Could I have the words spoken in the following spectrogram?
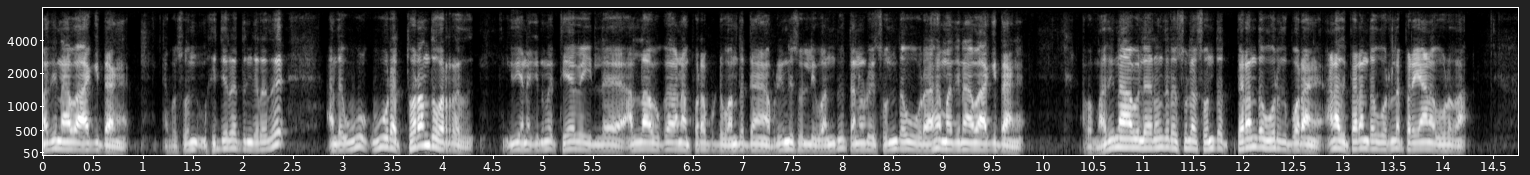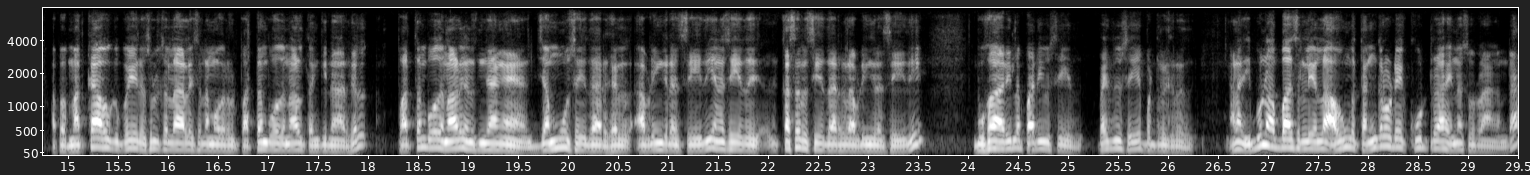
மதினாவை ஆக்கிட்டாங்க. அப்போ சொந்த ஹிஜ்ரத்துங்கிறது அந்த ஊ ஊரை திறந்து வர்றது. இது எனக்கு இனிமேல் தேவையில்லை அல்லாவுக்காக நான் புறப்பட்டு வந்துட்டேன் அப்படின்னு சொல்லி வந்து தன்னுடைய சொந்த ஊராக மதினாவை ஆக்கிட்டாங்க. அப்போ மதினாவிலிருந்து ரசூலா சொந்த பிறந்த ஊருக்கு போகிறாங்க ஆனால் அது பிறந்த ஊரில் பிரயாண ஊர் தான் அப்போ மக்காவுக்கு போய் ரசூல் சல்லா அலிஸ்லாம் அவர்கள் பத்தொம்போது நாள் தங்கினார்கள். பத்தொம்போது நாள் என்ன செஞ்சாங்க? ஜம்மு செய்தார்கள் அப்படிங்கிற செய்தி என்ன செய்யுது? கசர் செய்தார்கள் அப்படிங்கிற செய்தி புகாரில் பதிவு செய்யுது. பதிவு செய்யப்பட்டிருக்கிறது. ஆனால் இபுன் அப்பாஸ் எல்லாம் அவங்க தங்களுடைய கூற்றாக என்ன சொல்கிறாங்கன்னா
